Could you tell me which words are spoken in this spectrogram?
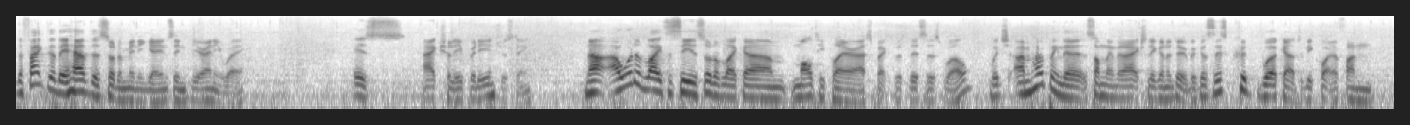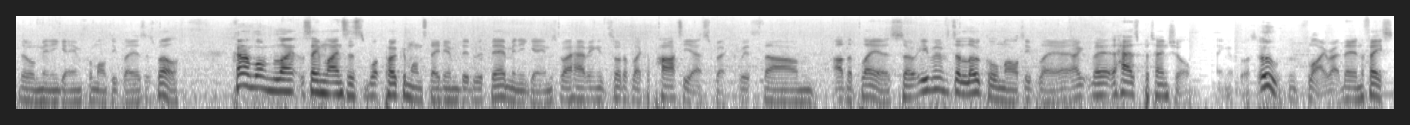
the fact that they have this sort of mini games in here anyway is actually pretty interesting. Now, I would have liked to see sort of like a um, multiplayer aspect with this as well, which I'm hoping that something they're actually going to do, because this could work out to be quite a fun little mini game for multiplayers as well. Kind of along the li same lines as what Pokemon Stadium did with their mini games, by having it sort of like a party aspect with um, other players. So even if it's a local multiplayer, it has potential. Of course. Ooh, fly right there in the face.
